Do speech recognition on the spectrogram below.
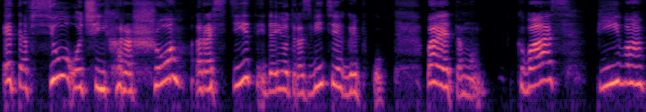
Это все очень хорошо растит и дает развитие грибку. Поэтому квас, пиво,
